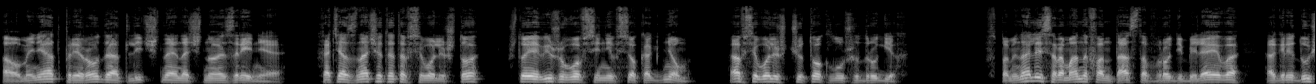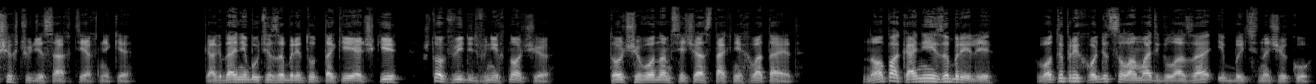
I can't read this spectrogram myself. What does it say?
а у меня от природы отличное ночное зрение, хотя значит это всего лишь то, что я вижу вовсе не все как днем, а всего лишь чуток лучше других. Вспоминались романы фантастов вроде Беляева о грядущих чудесах техники. Когда-нибудь изобретут такие очки, чтоб видеть в них ночью. То, чего нам сейчас так не хватает. Но пока не изобрели, вот и приходится ломать глаза и быть начеку.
